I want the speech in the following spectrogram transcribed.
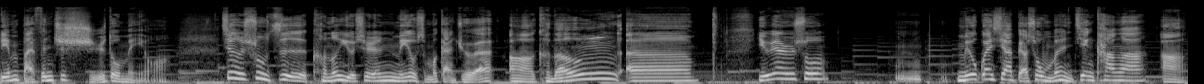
连百分之十都没有啊！这个数字可能有些人没有什么感觉啊，可能呃，有些人说，嗯，没有关系啊，表示我们很健康啊啊，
